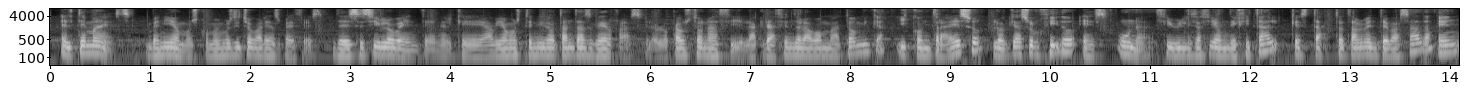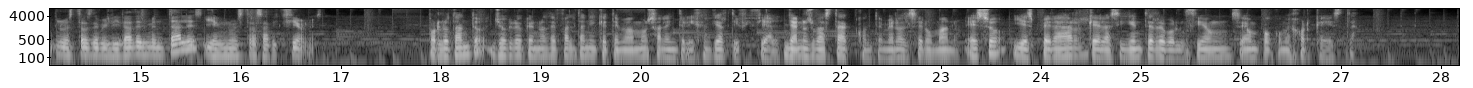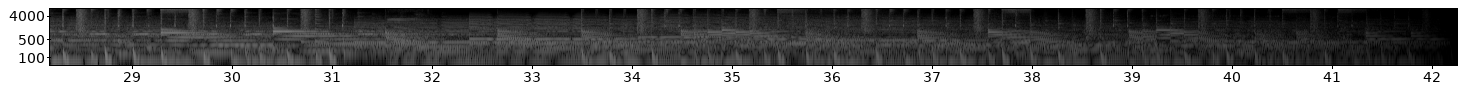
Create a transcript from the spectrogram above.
El tema es, veníamos, como hemos dicho varias veces, de ese siglo XX en el que habíamos tenido tantas guerras, el holocausto nazi, la creación de la bomba atómica, y contra eso lo que ha surgido es una civilización digital que está totalmente basada en nuestras debilidades mentales y en nuestras adicciones. Por lo tanto, yo creo que no hace falta ni que temamos a la inteligencia artificial. Ya nos basta con temer al ser humano. Eso y esperar que la siguiente revolución sea un poco mejor que esta.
